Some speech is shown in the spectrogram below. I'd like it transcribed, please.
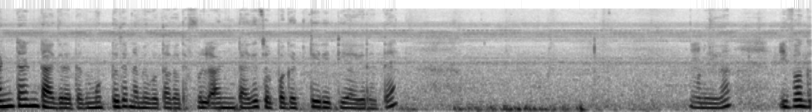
ಅಂಟಂಟಾಗಿರುತ್ತೆ, ಅದು ಮುಟ್ಟಿದ್ರೆ ನಮಗೆ ಗೊತ್ತಾಗುತ್ತೆ. ಫುಲ್ ಅಂಟಾಗಿ ಸ್ವಲ್ಪ ಗಟ್ಟಿ ರೀತಿಯಾಗಿರುತ್ತೆ. ಈಗ, ಇವಾಗ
